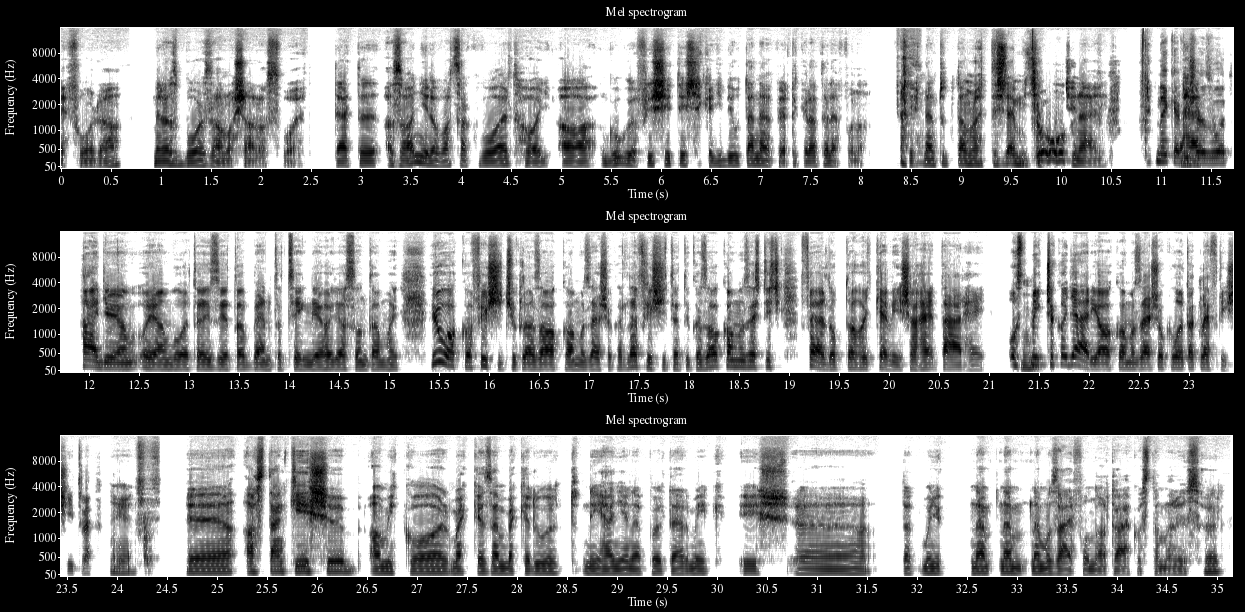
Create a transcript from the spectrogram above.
iPhone-ra, mert az borzalmasan rossz volt. Tehát az annyira vacak volt, hogy a Google frissítések egy idő után nem fértek el a telefonon. És nem tudtam rajta semmit csinálni. Nekem Tehát... is az volt. Hány olyan, olyan volt ezért a bent a cégnél, hogy azt mondtam, hogy jó, akkor frissítsük le az alkalmazásokat. Lefrissítettük az alkalmazást, és feldobta, hogy kevés a hely, tárhely. Azt hmm. még csak a gyári alkalmazások voltak lefrissítve. Igen. E, aztán később, amikor megkezembe került néhány ilyen Apple termék, és e, tehát mondjuk nem, nem, nem az iPhone-nal találkoztam először,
